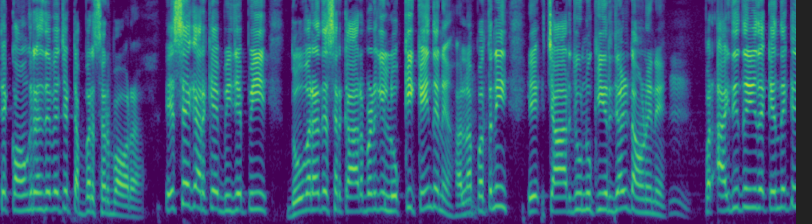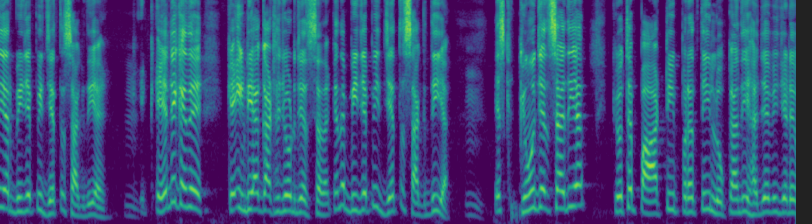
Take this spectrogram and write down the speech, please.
ਤੇ ਕਾਂਗਰਸ ਦੇ ਵਿੱਚ ਟੱਬਰ ਸਰਮੌਰ ਆ। ਇਸੇ ਕਰਕੇ ਬੀਜੇਪੀ ਦੋ ਵਾਰਾਂ ਤੇ ਸਰਕਾਰ ਬਣ ਗਈ ਲੋਕੀ ਕਹਿੰਦੇ ਨੇ ਹਾਲਾਂ ਪਤਾ ਨਹੀਂ ਇਹ 4 ਜੂਨ ਨੂੰ ਕੀ ਰਿਜ਼ਲਟ ਆਉਣੇ ਨੇ। ਪਰ ਅੱਜ ਦੀ ਤਰੀਕ ਦਾ ਕਹਿੰਦੇ ਕਿ ਯਾਰ ਬੀਜੇਪੀ ਜਿੱਤ ਸਕਦੀ ਹੈ। ਇਹ ਨਹੀਂ ਕਹਿੰਦੇ ਕਿ ਇੰਡੀਆ ਗੱਠਜੋੜ ਜਿੱਤ ਸਕਦਾ ਕਹਿੰਦੇ ਬੀਜੇਪੀ ਜਿੱਤ ਸਕਦੀ ਆ। ਇਸ ਕਿਉਂ ਜਿੱਤ ਸਕਦੀ ਆ? ਕਿ ਉੱਥੇ ਪਾਰਟੀ ਪ੍ਰਤੀ ਲੋਕਾਂ ਦੀ ਹਜੇ ਵੀ ਜਿਹੜੇ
